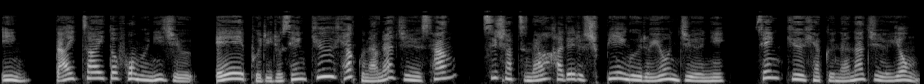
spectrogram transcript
イン、ダイツァイトフォム20、エープリル1973、スシャツナーハデルシュピーグル42、1974、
